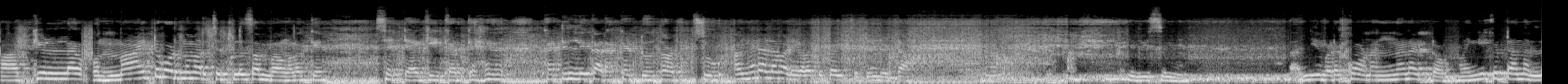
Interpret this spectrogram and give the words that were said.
ബാക്കിയുള്ള ഒന്നായിട്ട് കൊടുന്ന് മറിച്ചിട്ടുള്ള സംഭവങ്ങളൊക്കെ സെറ്റാക്കി കിടക്ക കട്ടിലിൽ കടക്കെട്ടു തുടച്ചു. അങ്ങനെയുള്ള പണികളൊക്കെ കഴിച്ചിട്ടുണ്ട് കേട്ടോ. ഇനി ഇവിടെ ഉണങ്ങണം കേട്ടോ. ഉണങ്ങി കിട്ടാൻ നല്ല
